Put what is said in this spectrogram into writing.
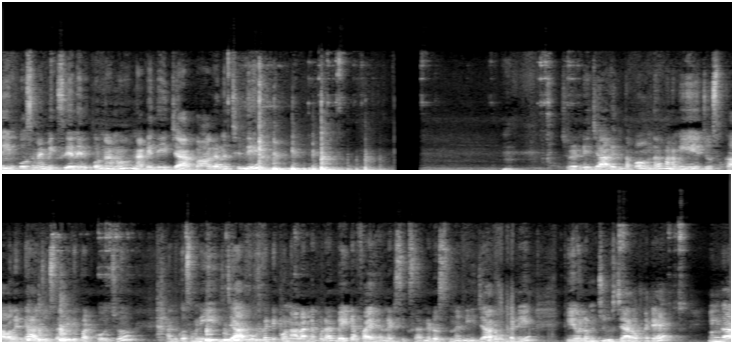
దీనికోసమే మిక్సీ అనేది కొన్నాను. నాకైతే ఈ జార్ బాగా నచ్చింది. చూడండి జార్ ఎంత బాగుందో. మనం ఏ జ్యూస్ కావాలంటే ఆ జ్యూస్ అనేది పట్టుకోవచ్చు. అందుకోసమని ఈ జార్ ఒక్కటి కొనాలన్నా కూడా బయట ఫైవ్ హండ్రెడ్ సిక్స్ హండ్రెడ్ వస్తుందండి ఈ జార్ ఒకటి కేవలం జ్యూస్ జార్ ఒకటే ఇంకా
